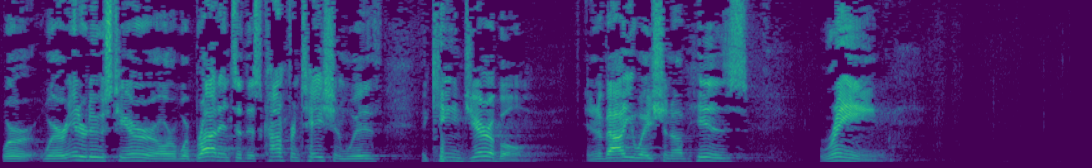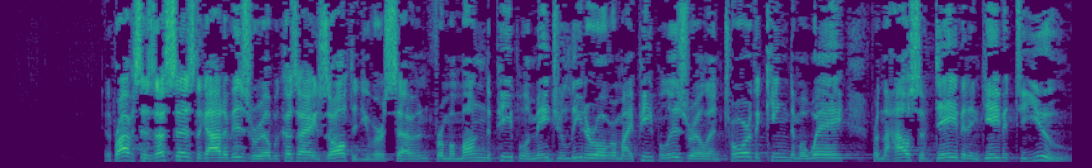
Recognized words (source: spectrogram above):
we're, we're introduced here, or we're brought into this confrontation with the king Jeroboam in an evaluation of his reign. The prophet says, Thus says the God of Israel, because I exalted you, verse 7, from among the people and made you leader over my people Israel, and tore the kingdom away from the house of David and gave it to you.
